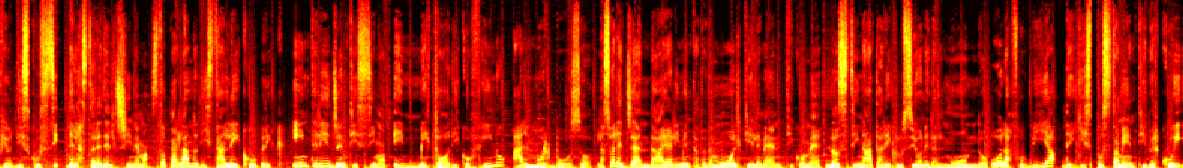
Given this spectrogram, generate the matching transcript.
più discussi della storia del cinema. Sto parlando di Stanley Kubrick, intelligentissimo e metodico fino al morboso. La sua leggenda è alimentata da molti elementi come l'ostinata reclusione dal mondo o la fobia degli spostamenti per cui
